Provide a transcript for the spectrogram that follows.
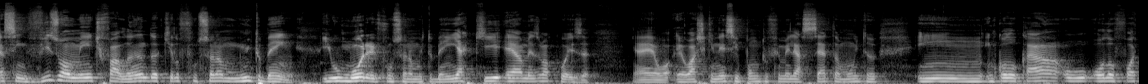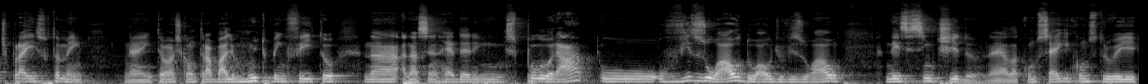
assim, visualmente falando, aquilo funciona muito bem. E o humor ele funciona muito bem. E aqui é a mesma coisa. É, eu, eu, acho que nesse ponto o filme ele acerta muito em, em colocar o holofote para isso também. Né? Então acho que é um trabalho muito bem feito na, na Sam Heather em explorar o, o visual do audiovisual nesse sentido, né? Ela consegue construir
